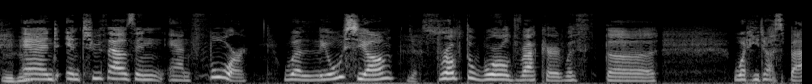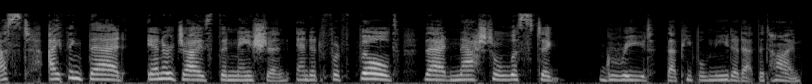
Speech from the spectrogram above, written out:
Mm-hmm. And in 2004, when Liu Xiang Yes. broke the world record with the what he does best. I think that energized the nation and it fulfilled that nationalistic greed that people needed at the time.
